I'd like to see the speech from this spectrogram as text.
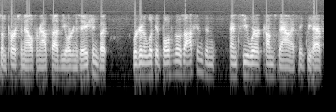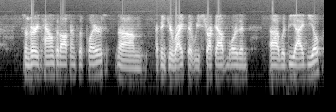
some personnel from outside the organization. But we're going to look at both of those options and and see where it comes down. I think we have some very talented offensive players. Um, I think you're right that we struck out more than uh, would be ideal.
